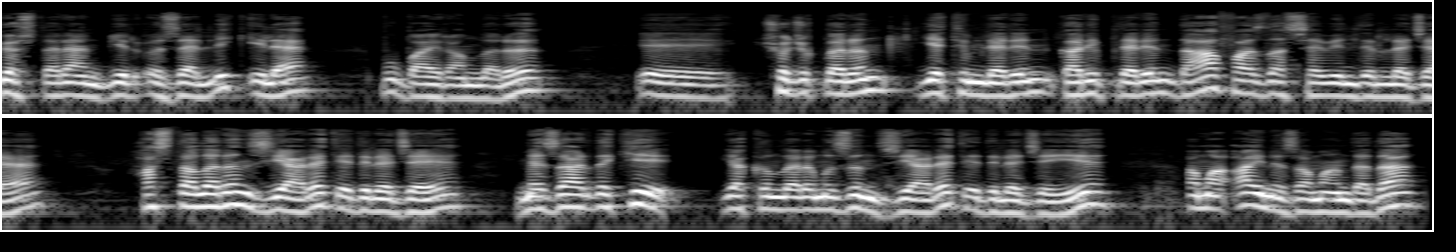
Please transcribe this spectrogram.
gösteren bir özellik ile bu bayramları e, çocukların, yetimlerin, gariplerin daha fazla sevindirileceği, hastaların ziyaret edileceği, mezardaki yakınlarımızın ziyaret edileceği ama aynı zamanda da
